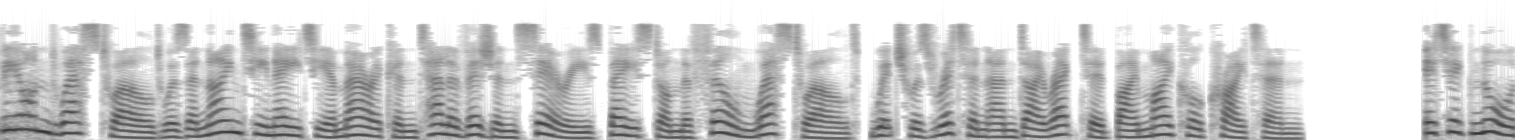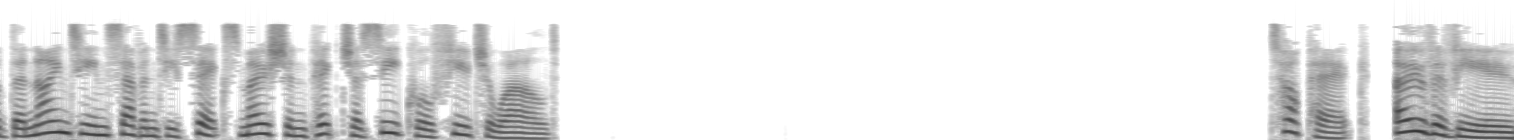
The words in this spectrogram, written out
Beyond Westworld was a 1980 American television series based on the film Westworld, which was written and directed by Michael Crichton. It ignored the 1976 motion picture sequel Futureworld. Overview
